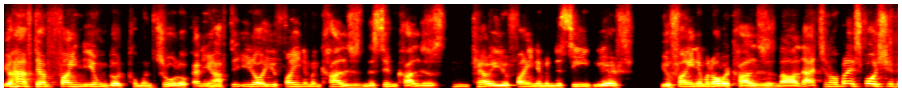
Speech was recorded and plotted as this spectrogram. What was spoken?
You have to have find the young blood coming through, look, and you have to, you know, you find them in colleges, in the sim colleges in Kerry, you find them in the CBF, you find them in other colleges and all that, you know. But I suppose you,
